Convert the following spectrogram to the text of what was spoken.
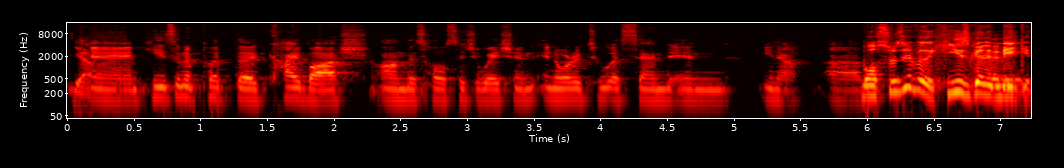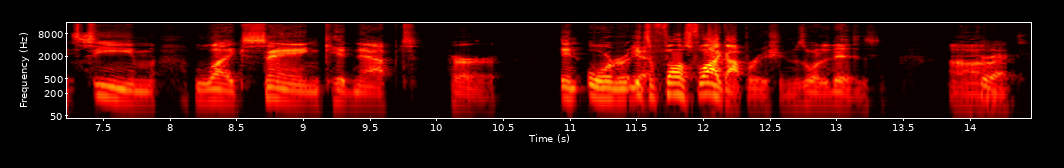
Yeah. and he's going to put the kibosh on this whole situation in order to ascend in, you know, uh, Well, specifically, he's going to make it seem like Sang kidnapped her in order. It's a false flag operation, is what it is. Um, correct.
